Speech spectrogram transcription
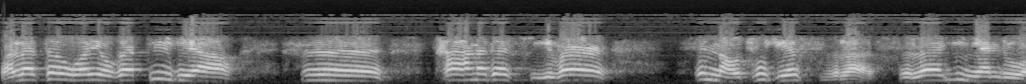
完了，这我有个弟弟啊，是他那个媳妇儿是脑出血死了，死了一年多。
